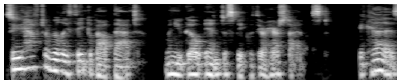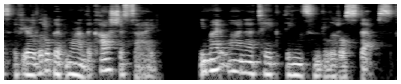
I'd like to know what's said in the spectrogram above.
So you have to really think about that when you go in to speak with your hairstylist. Because if you're a little bit more on the cautious side, you might want to take things in little steps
